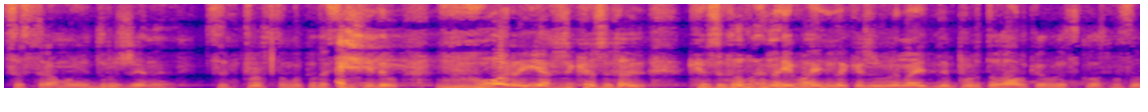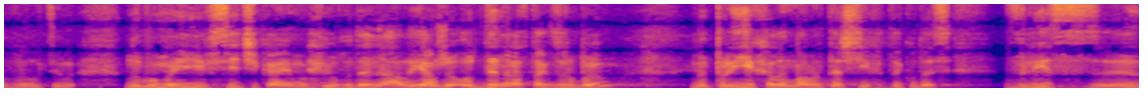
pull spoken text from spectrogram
сестра моєї дружини. Це просто ми кудись їдемо в гори. Я вже кажу, кажу, Олена Іванівна, кажу, ви навіть не португалка, ви з космосу прилетіли. Ну, бо ми її всі чекаємо півгодини, але я вже один раз так зробив. Ми приїхали, мали теж їхати кудись в ліс, е,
